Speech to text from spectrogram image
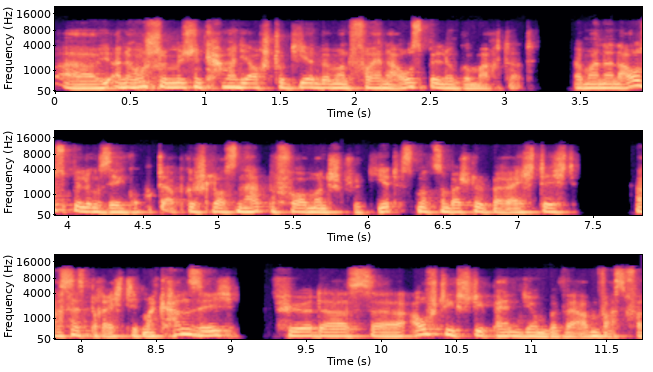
äh, an der Hochschule München kann man ja auch studieren, wenn man vorher eine Ausbildung gemacht hat. Wenn man eine Ausbildung sehr gut abgeschlossen hat, bevor man studiert, ist man zum Beispiel berechtigt, was heißt berechtigt? Man kann sich für das äh, Aufstiegsstipendium bewerben, was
